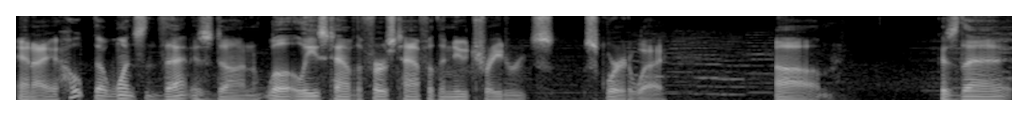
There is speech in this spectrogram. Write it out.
And I hope that once that is done, we'll at least have the first half of the new trade routes squared away. Um, because then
